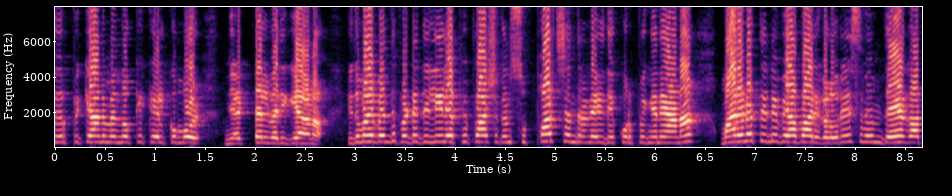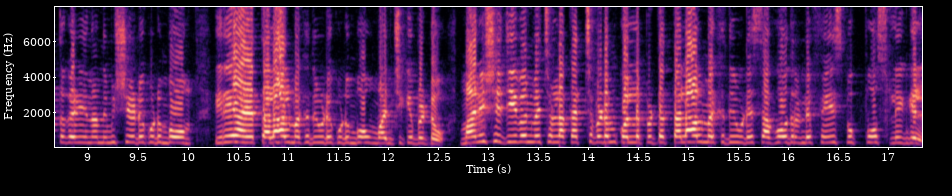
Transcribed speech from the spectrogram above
വീർപ്പിക്കാനും എന്നൊക്കെ കേൾക്കുമ്പോൾ ഞെട്ടൽ വരികയാണ്. ഇതുമായി ബന്ധപ്പെട്ട് ദില്ലിയിലെ അഭിഭാഷകൻ സുഭാഷ് ചന്ദ്രൻ എഴുതിയ കുറിപ്പ് ഇങ്ങനെയാണ്. മരണത്തിന്റെ വ്യാപാരികൾ ഒരേ സമയം ദയ കാത്തു കഴിയുന്ന നിമിഷയുടെ കുടുംബവും ഇരയായ തലാൽ മെഹദിയുടെ കുടുംബവും വഞ്ചിക്കപ്പെട്ടു. മനുഷ്യ ജീവൻ വെച്ചുള്ള കച്ചവടം കൊല്ലപ്പെട്ട തലാൽ മെഹദിയുടെ സഹോദരന്റെ ഫേസ്ബുക്ക് പോസ്റ്റ് ലിങ്കിൽ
